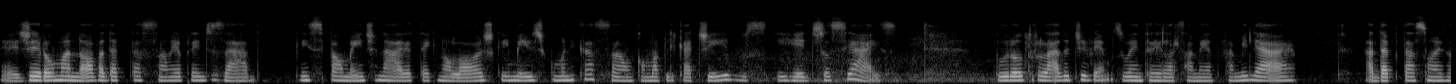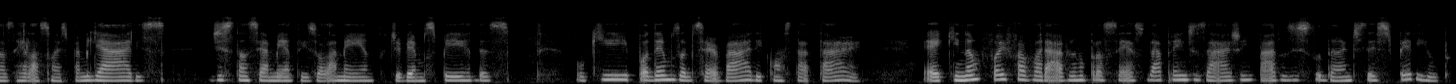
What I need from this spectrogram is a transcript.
é, gerou uma nova adaptação e aprendizado, principalmente na área tecnológica e meios de comunicação, como aplicativos e redes sociais. Por outro lado, tivemos o entrelaçamento familiar, adaptações nas relações familiares, distanciamento e isolamento, tivemos perdas. O que podemos observar e constatar é que não foi favorável no processo da aprendizagem para os estudantes deste período.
